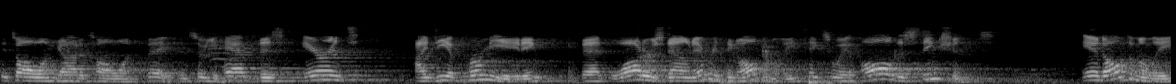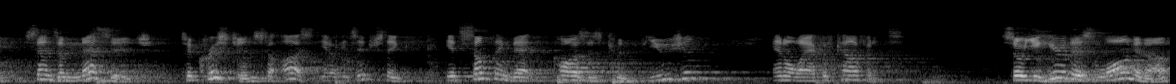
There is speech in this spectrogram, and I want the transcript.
it's all one God, it's all one faith. And so you have this errant idea permeating that waters down everything ultimately, takes away all distinctions, and ultimately sends a message to Christians, to us. You know, it's interesting. It's something that causes confusion and a lack of confidence. So you hear this long enough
